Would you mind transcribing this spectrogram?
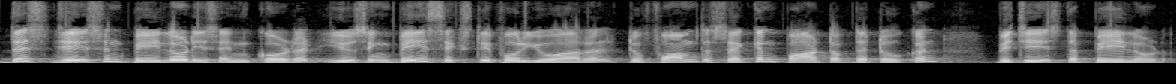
This JSON payload is encoded using base64 URL to form the second part of the token which is the payload.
